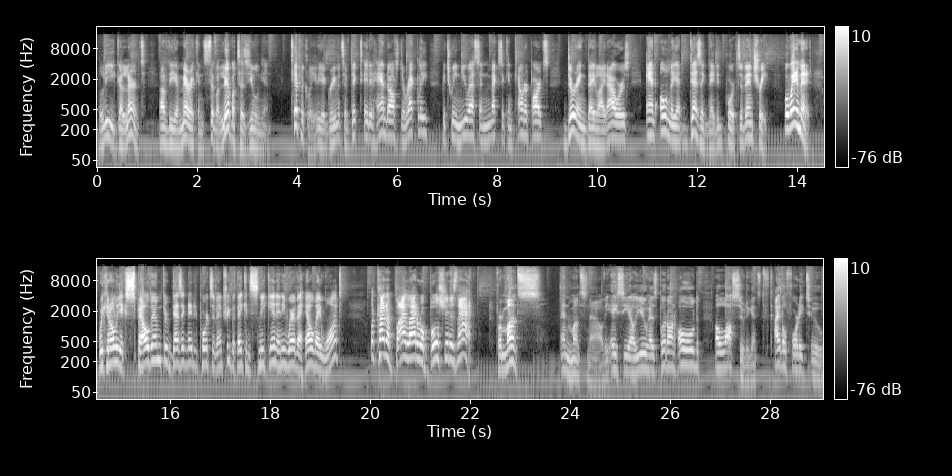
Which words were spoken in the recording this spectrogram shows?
Lee Gelernt of the American Civil Liberties Union. Typically, the agreements have dictated handoffs directly between U.S. and Mexican counterparts during daylight hours and only at designated ports of entry. Well, wait a minute. We can only expel them through designated ports of entry, but they can sneak in anywhere the hell they want? What kind of bilateral bullshit is that? For months and months now, the ACLU has put on hold a lawsuit against Title 42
